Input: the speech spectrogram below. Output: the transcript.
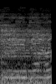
Sweet.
